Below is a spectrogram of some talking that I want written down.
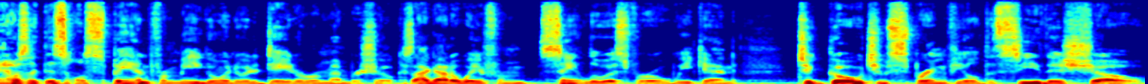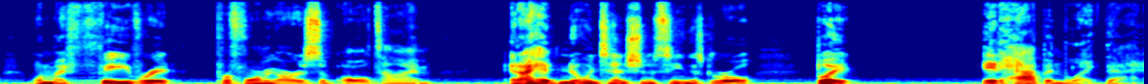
And I was like, this all spanned from me going to a Day to Remember show because I got away from St. Louis for a weekend to go to Springfield to see this show, one of my favorite performing artists of all time. And I had no intention of seeing this girl, but it happened like that.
